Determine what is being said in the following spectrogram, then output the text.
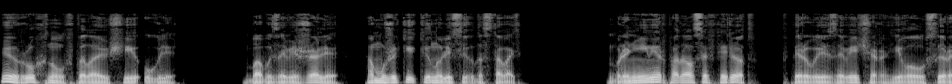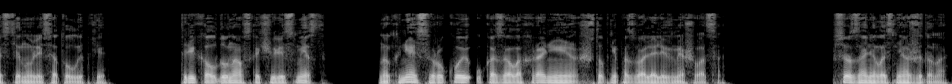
и рухнул в пылающие угли. Бабы завизжали, а мужики кинулись их доставать. Бронемир подался вперед, впервые за вечер его усы растянулись от улыбки. Три колдуна вскочили с мест, но князь рукой указал охране, чтоб не позволяли вмешиваться. Все занялось неожиданно.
